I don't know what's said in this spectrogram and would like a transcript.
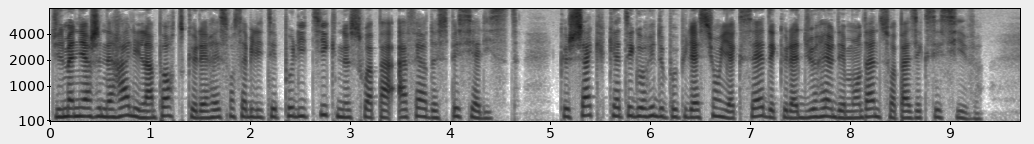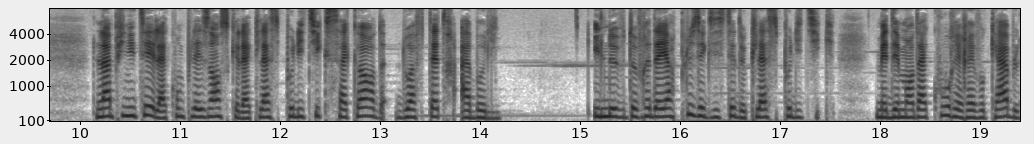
D'une manière générale, il importe que les responsabilités politiques ne soient pas affaires de spécialistes, que chaque catégorie de population y accède et que la durée des mandats ne soit pas excessive. L'impunité et la complaisance que la classe politique s'accorde doivent être abolies. Il ne devrait d'ailleurs plus exister de classe politique, mais des mandats courts et révocables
